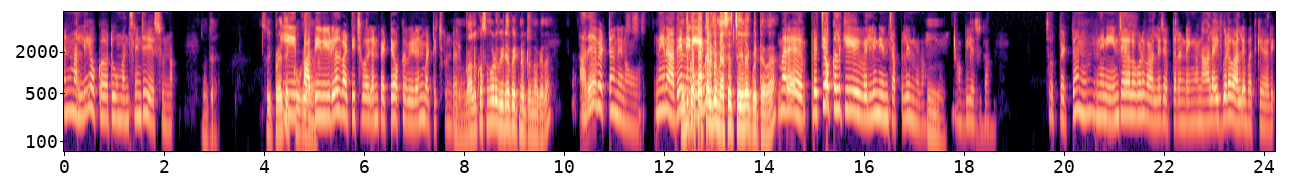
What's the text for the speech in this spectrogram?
అండ్ మళ్ళీ ఒక టూ మంత్స్ నుంచి చేస్తున్నా. ఓకే సో ఇప్పుడైతే ఈ పది వీడియోలు పట్టించుకోరు కానీ పెట్టే ఒక్క వీడియోని పట్టించుకుంటారు. వాళ్ళ కోసం కూడా వీడియో పెట్టినట్టున్నావు కదా? అదే పెట్టా నేను. నేను అదే ఒక్కొక్కరికి మెసేజ్ చేయలేక పెట్టావా మరి ప్రతి ఒక్కరికి వెళ్ళి నేను చెప్పలేను కదా. ఆబ్వియస్గా. సో పెట్టాను. నేను ఏం చేయాలో కూడా వాళ్ళే చెప్తారంటే ఇంకా నా లైఫ్ కూడా వాళ్ళే బతికేయాలి.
